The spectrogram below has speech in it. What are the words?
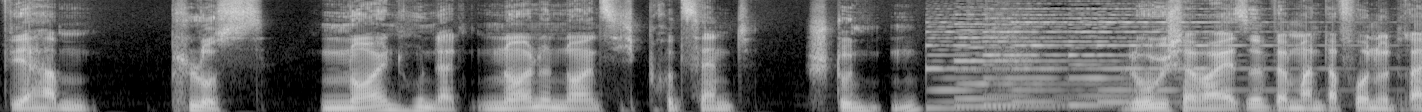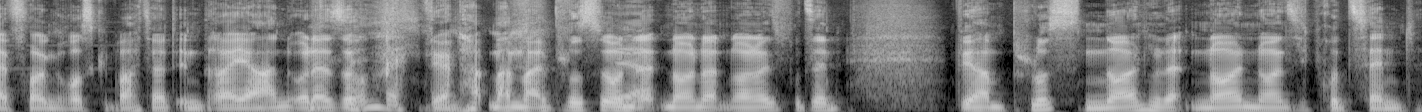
Wir haben plus 999 Prozent Stunden. Logischerweise, wenn man davor nur drei Folgen rausgebracht hat in drei Jahren oder so, dann hat man mal plus 100, 999 Prozent. Wir haben plus 999 Prozent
